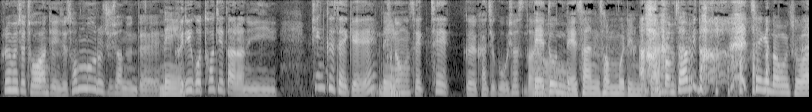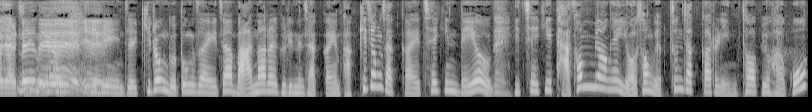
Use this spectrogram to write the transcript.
그러면서 저한테 이제 선물을 주셨는데 네. 그리고 터지다라는 이 핑크색의 네. 분홍색 책을 가지고 오셨어요. 내 돈 내산 선물입니다. 아, 감사합니다. 책이 너무 좋아가지고요. 네네, 예. 이게 이제 기록 노동자이자 만화를 그리는 작가인 박희정 작가 의 책인데요. 네. 이 책이 다섯 명의 여성 웹툰 작가를 인터뷰하고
